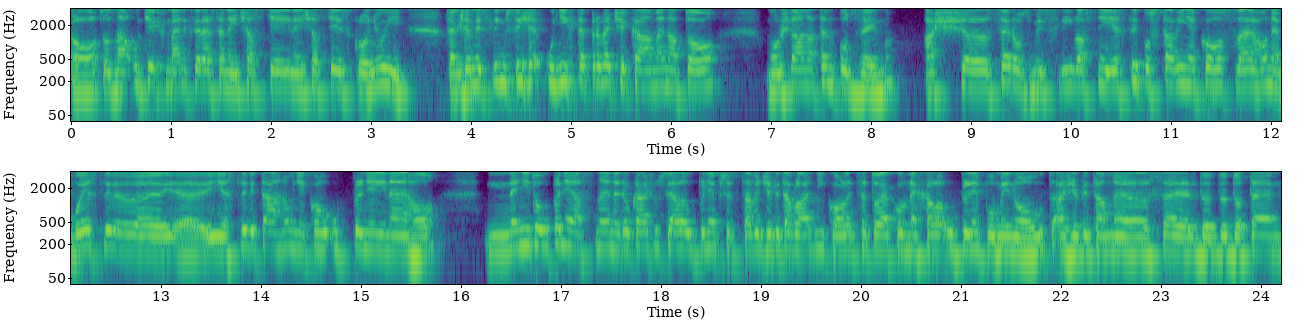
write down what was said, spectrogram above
Jo? To zná u těch men, které se nejčastěji, nejčastěji skloňují. Takže myslím si, že u nich teprve čekáme na to, možná na ten podzim, až eh, se rozmyslí vlastně, jestli postaví někoho svého, nebo jestli, eh, jestli vytáhnou někoho úplně jiného, Není to úplně jasné, nedokážu si ale úplně představit, že by ta vládní koalice to jako nechala úplně pominout a že by tam eh, se do, do, do, té,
